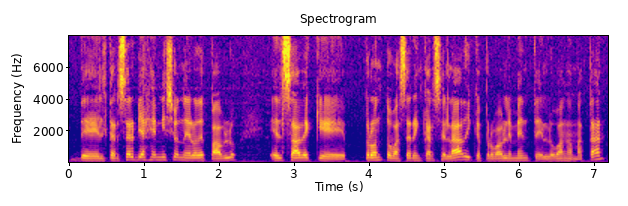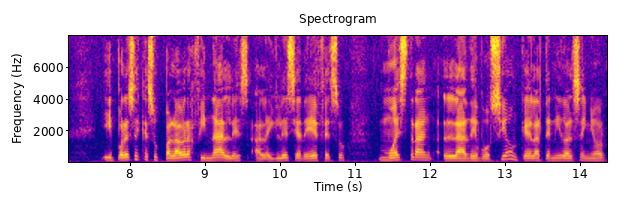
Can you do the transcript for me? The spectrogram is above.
del tercer viaje misionero de Pablo, él sabe que pronto va a ser encarcelado y que probablemente lo van a matar. Y por eso es que sus palabras finales a la iglesia de Éfeso muestran la devoción que él ha tenido al Señor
